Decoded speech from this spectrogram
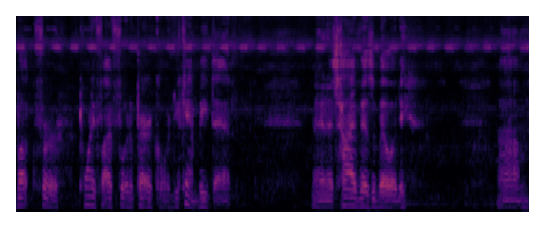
buck for 25 foot of paracord. You can't beat that. And it's high visibility. Um,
